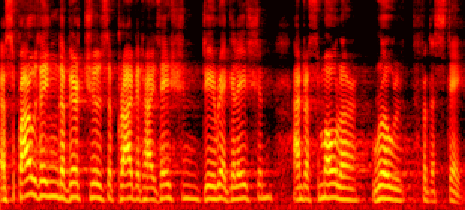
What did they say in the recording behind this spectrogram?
espousing the virtues of privatization, deregulation, and a smaller role for the state,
